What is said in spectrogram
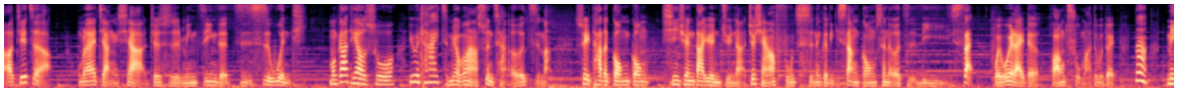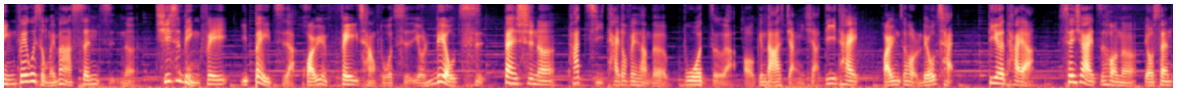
好，接着啊。我们来讲一下，就是明之英的子嗣问题。我们刚刚提到说，因为他一直没有办法顺产儿子嘛，所以他的公公新宣大院君啊，就想要扶持那个李尚公生的儿子李善为未来的皇储嘛，对不对？那闵妃为什么没办法生子呢？其实闵妃一辈子啊，怀孕非常多次，有六次，但是呢，她几胎都非常的波折啊。哦，跟大家讲一下，第一胎怀孕之后流产，第二胎啊。生下来之后呢，有生，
